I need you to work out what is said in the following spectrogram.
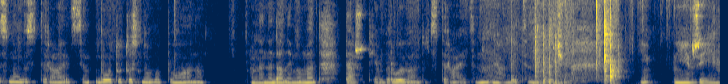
знову стирається, бо тут основа погана. Вона на даний момент теж от я беру і вона тут стирається. Ну, не годиться, ну коротше. І я вже її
